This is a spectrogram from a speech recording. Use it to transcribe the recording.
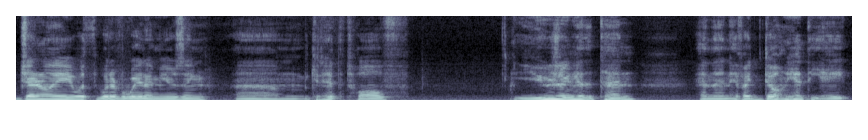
generally with whatever weight i'm using um, you can hit the 12 usually hit the 10 and then if i don't hit the 8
